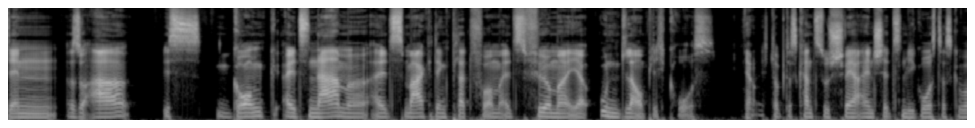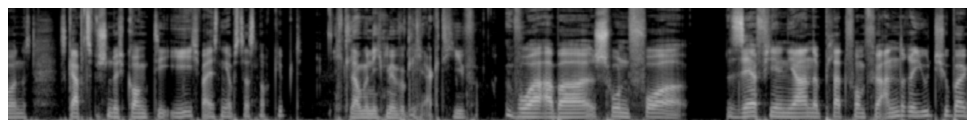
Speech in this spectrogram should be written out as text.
Denn, also A, ist Gronk als Name, als Marketingplattform, als Firma ja unglaublich groß. Ja. Ich glaube, das kannst du schwer einschätzen, wie groß das geworden ist. Es gab zwischendurch Gronk.de, ich weiß nicht, ob es das noch gibt, Ich glaube nicht mehr wirklich aktiv. wo er aber schon vor sehr vielen Jahren eine Plattform für andere YouTuber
